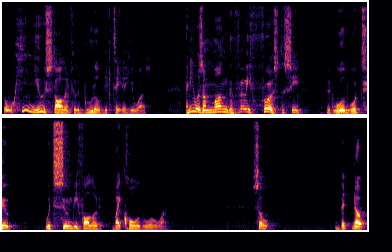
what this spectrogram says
But he knew Stalin for the brutal dictator he was. And he was among the very first to see that World War II would soon be followed by Cold War I. So, but no,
